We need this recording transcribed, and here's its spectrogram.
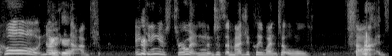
cool. No, Thank you. that- are you kidding? You just threw it and it just magically went to all sides.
